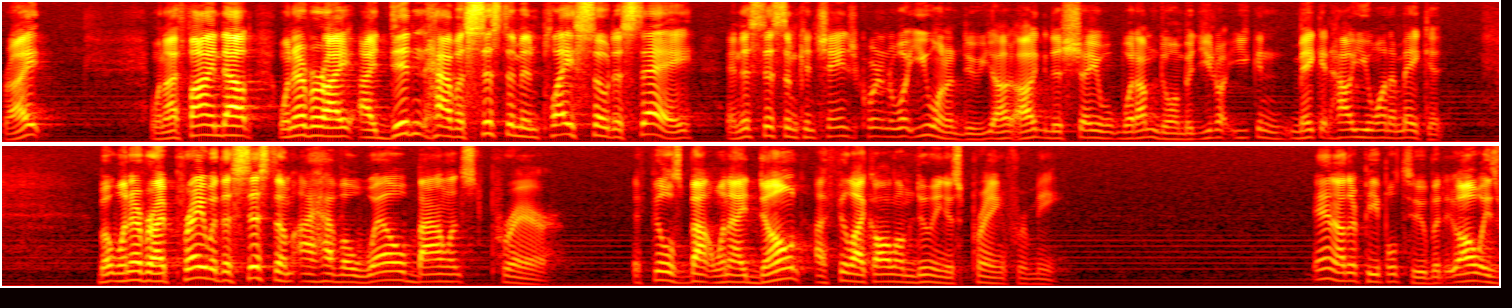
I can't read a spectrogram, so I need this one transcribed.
right? When I find out, whenever I, I didn't have a system in place, so to say, and this system can change according to what you want to do. I'll, just show you what I'm doing, but you, don't, you can make it how you want to make it. But whenever I pray with a system, I have a well balanced prayer. It feels balanced. When I don't, I feel like all I'm doing is praying for me. And other people too, but it always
